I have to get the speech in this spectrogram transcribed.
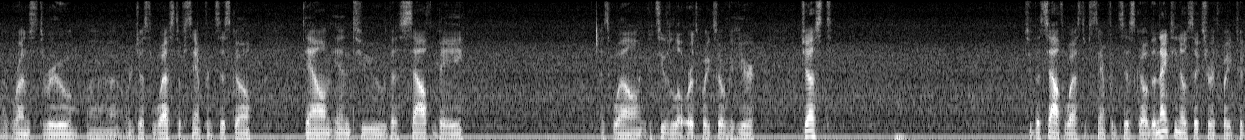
It runs through uh, or just west of San Francisco down into the South Bay as well. You can see the little earthquakes over here just to the southwest of San Francisco. The 1906 earthquake took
